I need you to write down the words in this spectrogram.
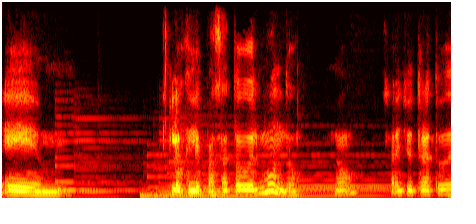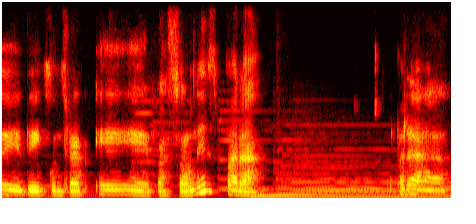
em, lo que le pasa a todo el mundo, ¿no? O sea, yo trato de, encontrar eh, razones para, para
